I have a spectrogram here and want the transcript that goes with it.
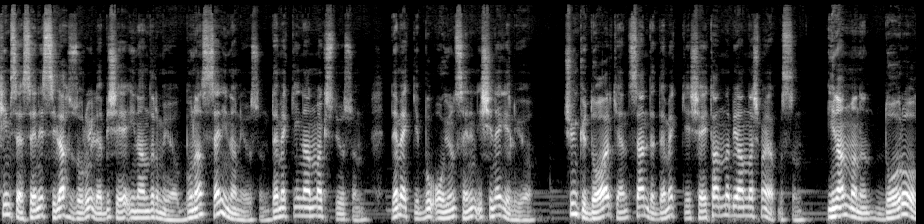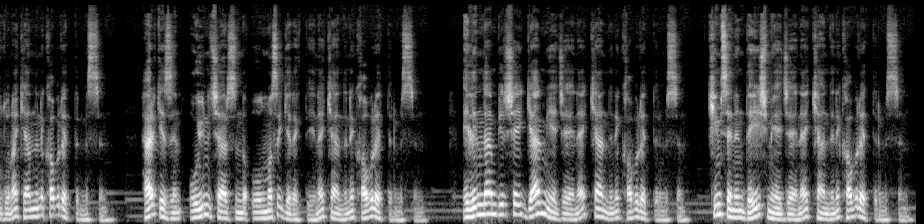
Kimse seni silah zoruyla bir şeye inandırmıyor. Buna sen inanıyorsun. Demek ki inanmak istiyorsun. Demek ki bu oyun senin işine geliyor. Çünkü doğarken sen de demek ki şeytanla bir anlaşma yapmışsın. İnanmanın doğru olduğuna kendini kabul ettirmişsin. Herkesin oyun içerisinde olması gerektiğine kendini kabul ettirmişsin. Elinden bir şey gelmeyeceğine kendini kabul ettirmişsin. Kimsenin değişmeyeceğine kendini kabul ettirmişsin.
